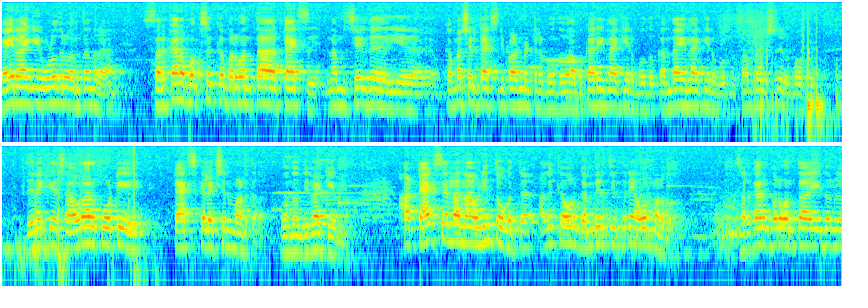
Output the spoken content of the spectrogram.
ಗೈರಾಗಿ ಉಳಿದ್ರು ಅಂತಂದ್ರೆ ಸರ್ಕಾರ ಬೊಕ್ಸಕ್ಕೆ ಬರುವಂಥ ಟ್ಯಾಕ್ಸ್ ನಮ್ಮ ಸೇಲ್ ಕಮರ್ಷಿಯಲ್ ಟ್ಯಾಕ್ಸ್ ಡಿಪಾರ್ಟ್ಮೆಂಟ್ ಇರ್ಬೋದು, ಅಬಕಾರಿ ಇಲಾಖೆ ಇರ್ಬೋದು, ಕಂದಾಯ ಇಲಾಖೆ ಇರ್ಬೋದು ಸಬ್ ರಿಜಿಸ್ಟ್ರ್ ಇರ್ಬೋದು, ದಿನಕ್ಕೆ ಸಾವಿರಾರು ಕೋಟಿ ಟ್ಯಾಕ್ಸ್ ಕಲೆಕ್ಷನ್ ಮಾಡ್ತಾರೆ ಒಂದೊಂದು ಇಲಾಖೆಯಿಂದ. ಆ ಟ್ಯಾಕ್ಸ್ ಎಲ್ಲ ನಾವು ನಿಂತು ಹೋಗುತ್ತೆ ಅದಕ್ಕೆ ಅವ್ರು ಗಂಭೀರ ಚಿಂತನೆ ಅವ್ರು ಮಾಡ್ಬೋದು. ಸರ್ಕಾರಕ್ಕೆ ಬರುವಂಥ ಇದನ್ನು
